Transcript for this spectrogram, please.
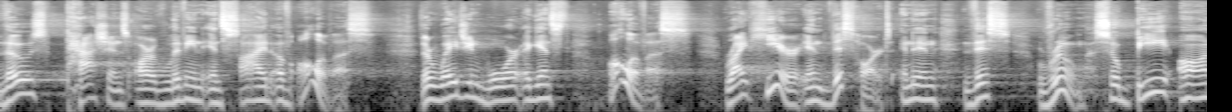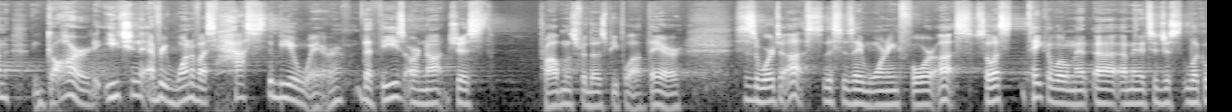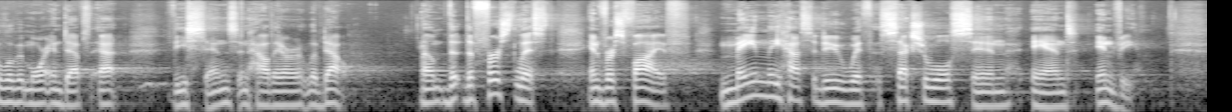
Those passions are living inside of all of us. They're waging war against all of us right here in this heart and in this room. So be on guard. Each and every one of us has to be aware that these are not just problems for those people out there. This is a word to us. This is a warning for us. So let's take a little minute, uh, a minute to just look a little bit more in depth at these sins and how they are lived out. Um, the, the first list in verse 5 mainly has to do with sexual sin and envy.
